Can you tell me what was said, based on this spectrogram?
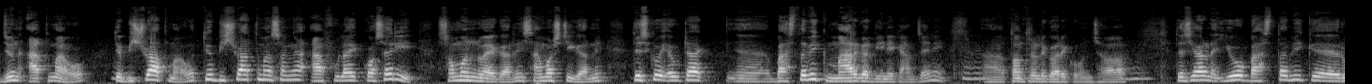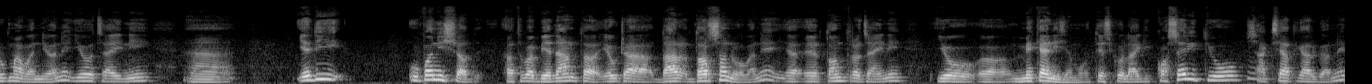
जुन आत्मा हो त्यो विश्वात्मा हो। त्यो विश्वात्मासँग आफूलाई कसरी समन्वय गर्ने सामष्टि गर्ने त्यसको एउटा वास्तविक मार्ग दिने काम चाहिँ नि तन्त्रले गरेको हुन्छ। त्यस कारण यो वास्तविक रूपमा भन्यो भने यो चाहिँ नि यदि उपनिषद अथवा वेदान्त एउटा दार दर्शन हो भने तन्त्र चाहिँ नि यो मेकानिजम हो। त्यसको लागि कसरी त्यो साक्षात्कार गर्ने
